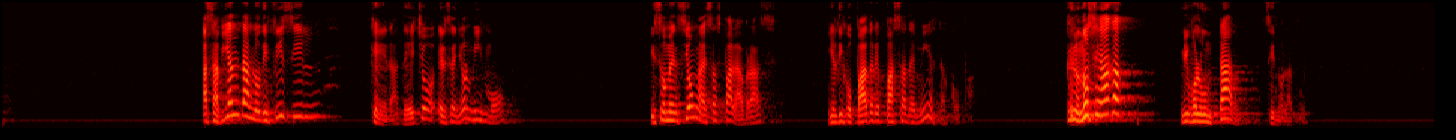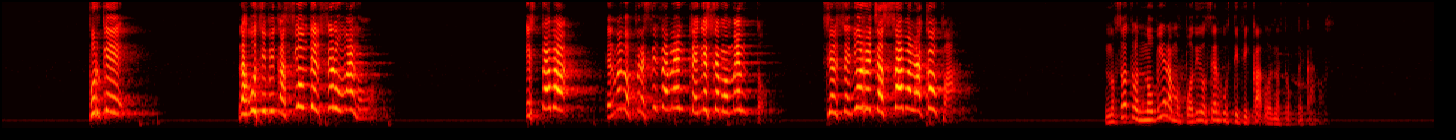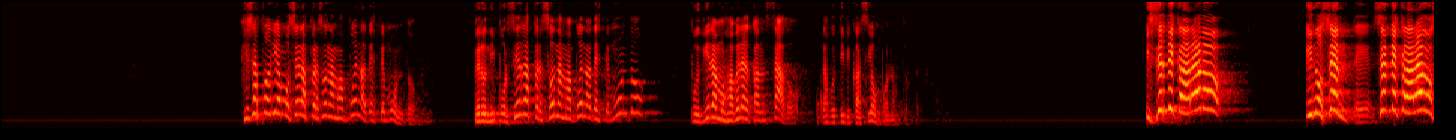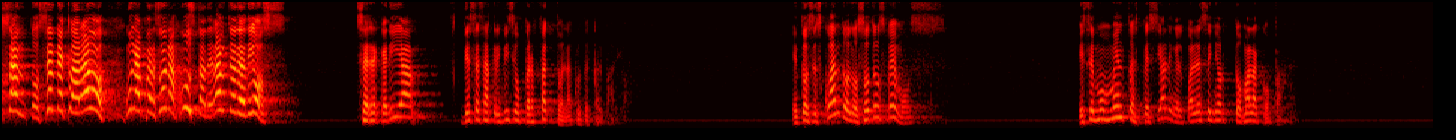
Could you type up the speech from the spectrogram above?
a sabiendas lo difícil que era. De hecho, el Señor mismo hizo mención a esas palabras y él dijo, Padre, pasa de mí esta copa. Pero no se haga mi voluntad, sino la tuya. Porque la justificación del ser humano estaba, hermanos, precisamente en ese momento. Si el Señor rechazaba la copa, nosotros no hubiéramos podido ser justificados de nuestros pecados. Quizás podríamos ser las personas más buenas de este mundo, pero ni por ser las personas más buenas de este mundo pudiéramos haber alcanzado la justificación por nuestros pecados. Y ser declarado inocente, ser declarado santo, ser declarado una persona justa delante de Dios, se requería de ese sacrificio perfecto en la cruz del Calvario. Entonces, cuando nosotros vemos ese momento especial en el cual el Señor toma la copa.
